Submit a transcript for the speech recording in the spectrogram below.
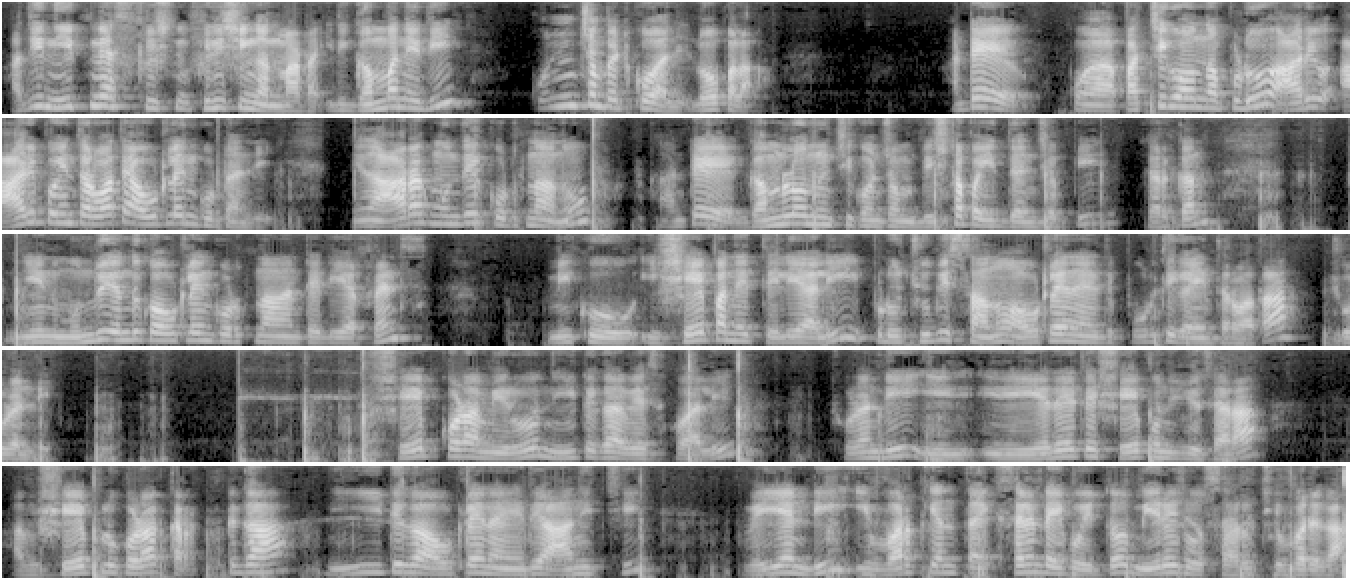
అది నీట్నెస్ ఫినిషింగ్ అనమాట ఇది గమ్ అనేది కొంచెం పెట్టుకోవాలి లోపల. అంటే పచ్చిగా ఉన్నప్పుడు ఆరి ఆరిపోయిన తర్వాత అవుట్లైన్ కుట్టండి. నేను ఆరక ముందే కుడుతున్నాను. అంటే గమ్లో నుంచి కొంచెం డిస్టర్బ్ అయ్యిద్ది అని చెప్పి జర్కన్. నేను ముందు ఎందుకు అవుట్లైన్ కుడుతున్నాను అంటే డియర్ ఫ్రెండ్స్ మీకు ఈ షేప్ అనేది తెలియాలి. ఇప్పుడు చూపిస్తాను. అవుట్లైన్ అనేది పూర్తిగా అయిన తర్వాత చూడండి. షేప్ కూడా మీరు నీట్గా వేసుకోవాలి. చూడండి ఇది ఏదైతే షేప్ ఉంది చూసారా? అవి షేప్లు కూడా కరెక్ట్గా నీట్గా అవుట్లైన్ అనేది ఆనిచ్చి వేయండి. ఈ వర్క్ ఎంత ఎక్సలెంట్ అయిపోయిందో మీరే చూస్తారు చివరిగా.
